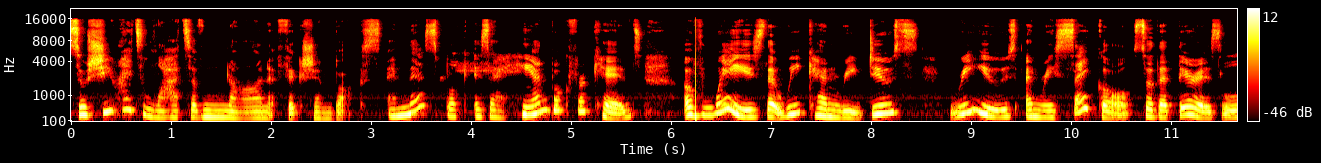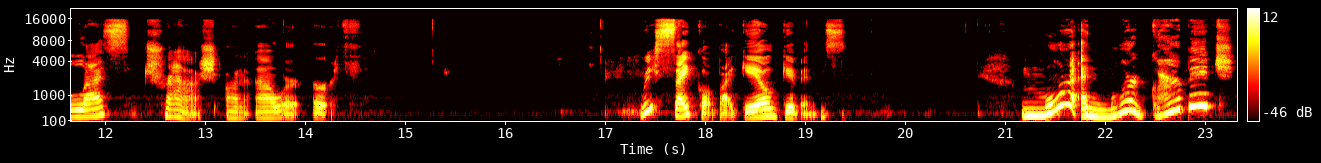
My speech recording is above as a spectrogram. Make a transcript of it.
So she writes lots of nonfiction books. And this book is a handbook for kids of ways that we can reduce, reuse, and recycle so that there is less trash on our earth. Recycle by Gail Gibbons. More and more garbage?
